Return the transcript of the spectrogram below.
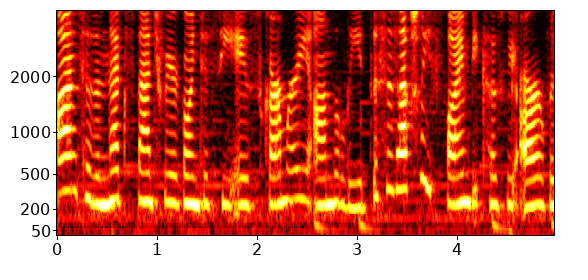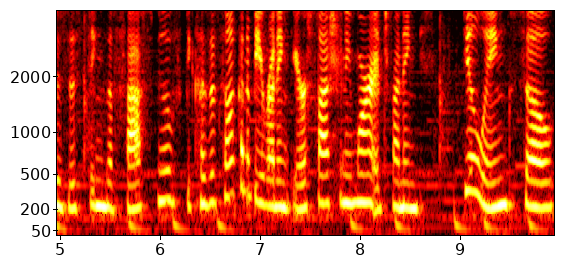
On to the next match, we are going to see a Skarmory on the lead. This is actually fine because we are resisting the fast move because it's not going to be running Air Slash anymore, it's running Steel Wing, so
